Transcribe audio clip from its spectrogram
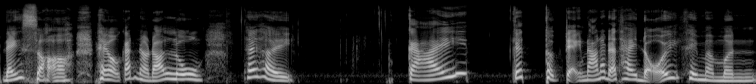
đáng sợ theo một cách nào đó luôn. Thế thì cái cái thực trạng đó nó đã thay đổi khi mà mình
